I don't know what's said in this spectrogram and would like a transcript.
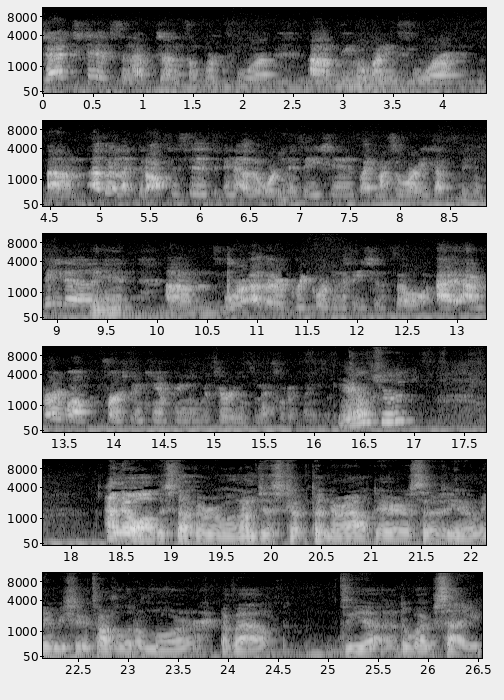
judgeships, and I've done some work for um, people running for um, other elected offices in other organizations, like my sorority, Delta Sigma Theta, Mhm. and um, for other Greek organizations. So I, I'm very well versed in campaign materials and that sort of thing. okay. I know all this stuff, everyone. I'm just tr- putting her out there, so you know maybe she could talk a little more about the uh, the website,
